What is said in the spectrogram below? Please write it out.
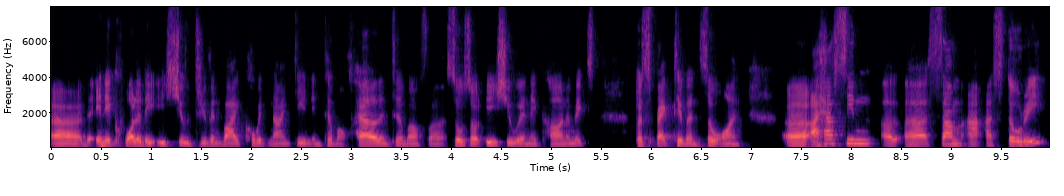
uh, the inequality issue driven by COVID-19 in terms of health, in terms of uh, social issue and economics perspective and so on. Uh, I have seen uh, uh, some story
